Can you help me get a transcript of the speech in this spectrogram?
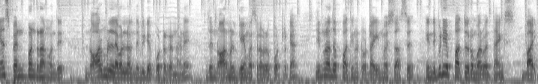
ஏன் ஸ்பெண்ட் பண்ணுறாங்க வந்து நார்மல் லெவலில் வந்து வீடியோ போட்டிருக்கேன் நான். இது நார்மல் கேமர்ஸ் லெவலில் போட்டிருக்கேன். இவங்களும் வந்து பார்த்தீங்கன்னா டோட்டலாக இன்வெஸ்ட் ஆசு இந்த வீடியோ பார்த்து ரொம்ப ரொம்ப தேங்க்ஸ் பாய்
